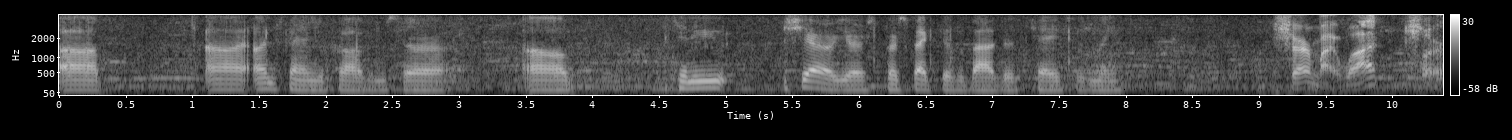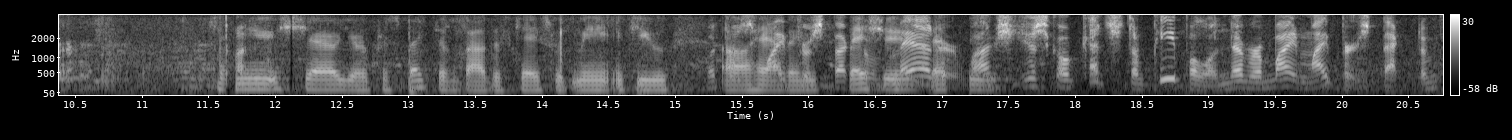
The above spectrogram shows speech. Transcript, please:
Uh, I understand your problem, sir. Uh, can you share your perspective about this case with me? Share my what, sir? Can you share your perspective about this case with me if you What uh, does have my perspective matter? Why don't you just go catch the people and never mind my perspective?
